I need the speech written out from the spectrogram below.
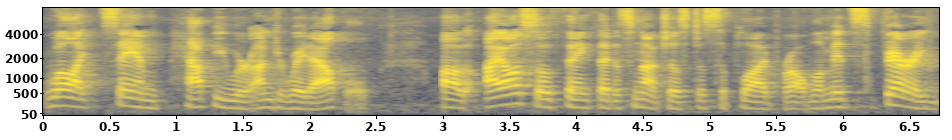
Well, I'd say I'm happy we're underweight Apple. Uh, I also think that it's not just a supply problem. It's very,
